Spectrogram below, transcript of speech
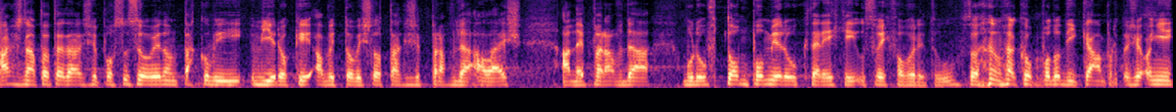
Až na to teda, že posuzují jenom takový výroky, aby to vyšlo tak, že pravda a lež a nepravda budou v tom poměru, který chtějí u svých favoritů. To jenom jako podotýkám, protože oni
